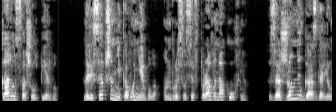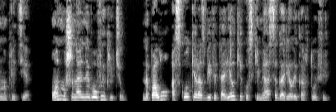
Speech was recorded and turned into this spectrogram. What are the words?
Карлос вошел первым. На ресепшн никого не было. Он бросился вправо на кухню. Зажженный газ горел на плите. Он машинально его выключил. На полу осколки разбитой тарелки, куски мяса, горелый картофель.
